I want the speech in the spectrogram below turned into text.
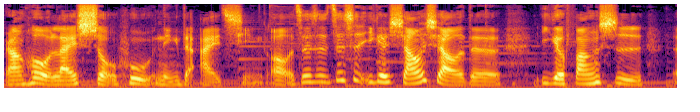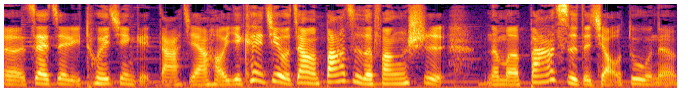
然后来守护您的爱情哦。这是这是一个小小的一个方式，呃，在这里推荐给大家哈，也可以借有这样八字的方式，那么八字的角度呢，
